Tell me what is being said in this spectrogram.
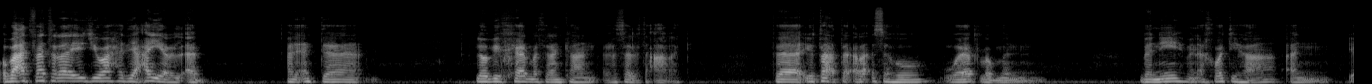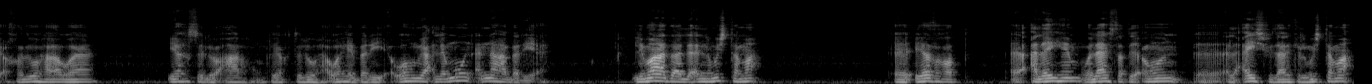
وبعد فترة يجي واحد يعير الأب. يعني أنت لو بيك خير مثلا كان غسلت عارك. فيطأطئ رأسه ويطلب من بنيه من أخوتها أن يأخذوها ويغسلوا عارهم فيقتلوها وهي بريئة وهم يعلمون أنها بريئة. لماذا؟ لأن المجتمع آه، يضغط آه، عليهم ولا يستطيعون آه، العيش في ذلك المجتمع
